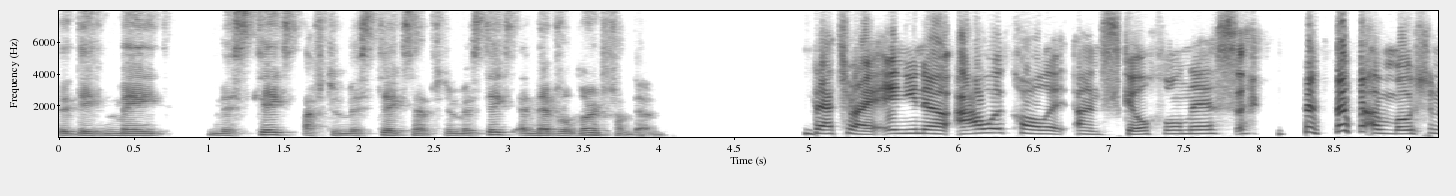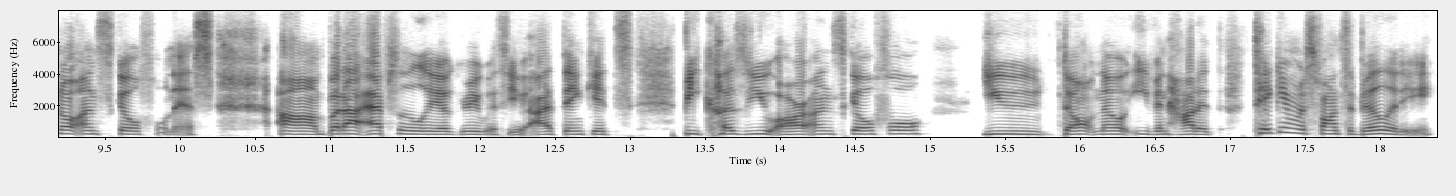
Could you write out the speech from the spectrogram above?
that they've made mistakes after mistakes after mistakes and never learned from them. That's right. And you know, I would call it unskillfulness, emotional unskillfulness. Um, but I absolutely agree with you. I think it's because you are unskillful, you don't know even how to taking responsibility.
